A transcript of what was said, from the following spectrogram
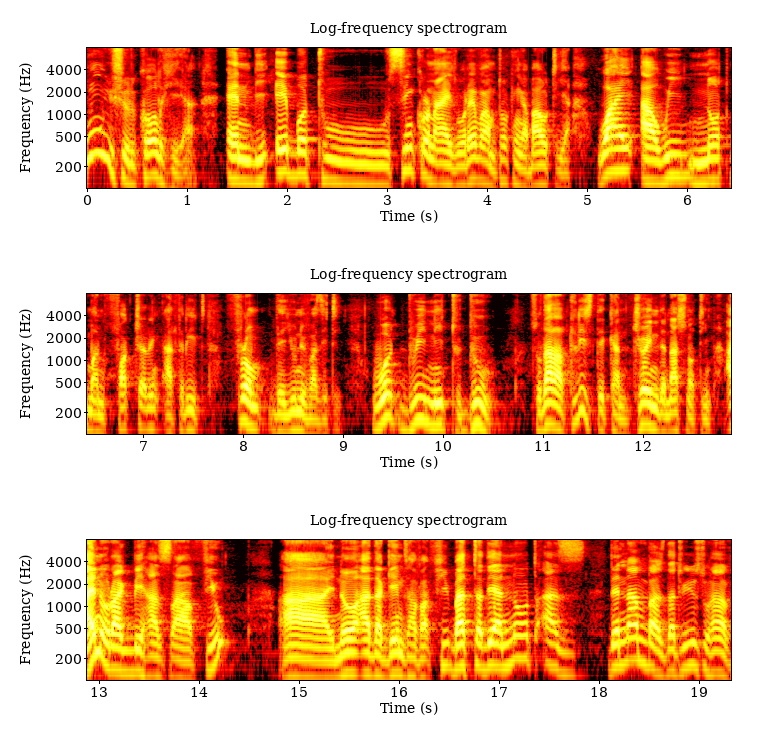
whom you should call here and be able to synchronize whatever I'm talking about here. Why are we not manufacturing athletes from the university? What do we need to do so that at least they can join the national team? I know rugby has a few. Uh, I know other games have a few, but they are not as the numbers that we used to have.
